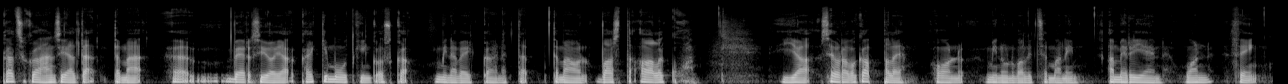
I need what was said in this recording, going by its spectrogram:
Katsokaahan sieltä tämä versio ja kaikki muutkin, koska minä veikkaan, että tämä on vasta alkua. Ja seuraava kappale on minun valitsemani Amerien One Thing.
